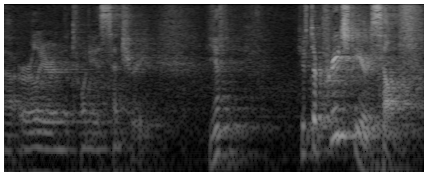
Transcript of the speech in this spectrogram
uh, earlier in the 20th century. You have, you have to preach to yourself.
